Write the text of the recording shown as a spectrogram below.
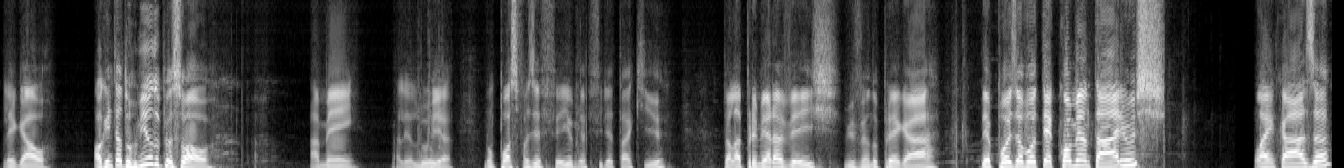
Legal. Alguém está dormindo, pessoal? Amém. Aleluia. Não posso fazer feio, minha filha está aqui pela primeira vez me vendo pregar. Depois eu vou ter comentários lá em casa.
